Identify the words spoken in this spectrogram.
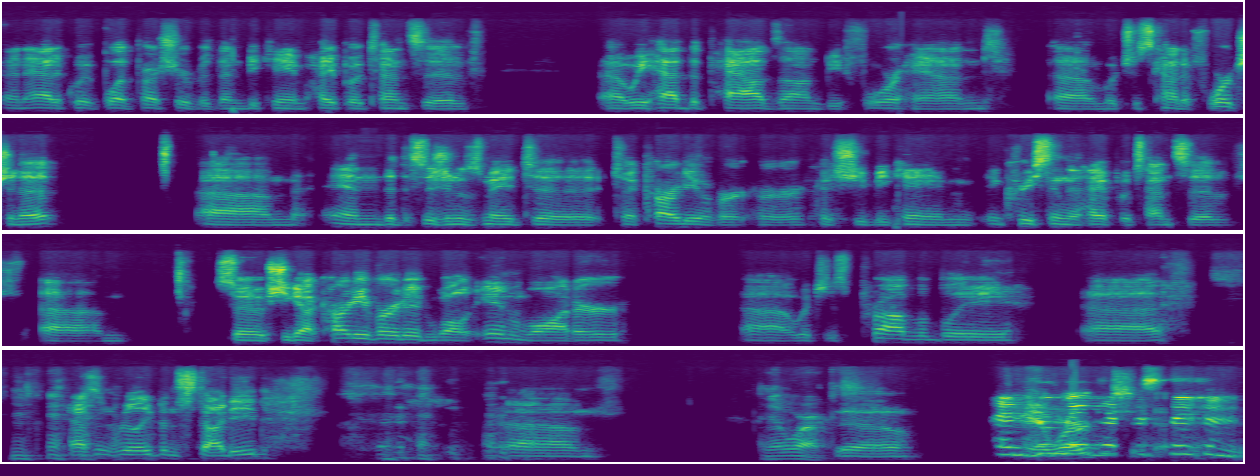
an adequate blood pressure, but then became hypotensive. Uh, we had the pads on beforehand, um, which was kind of fortunate. Um, and the decision was made to, to cardiovert her because she became increasingly hypotensive. Um, so she got cardioverted while in water, uh, which is probably uh, hasn't really been studied. Um, and it worked. So, and who made that decision,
